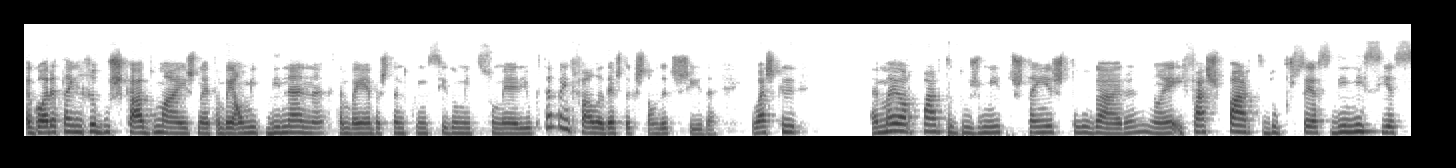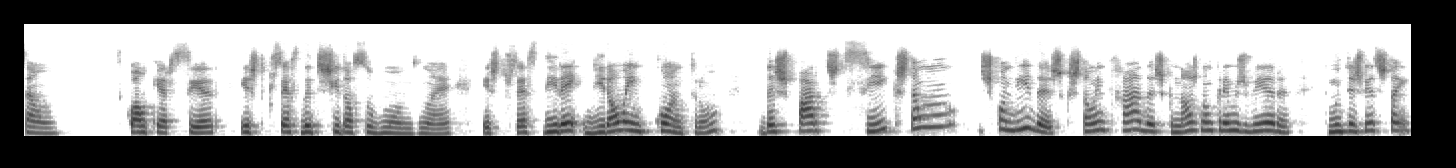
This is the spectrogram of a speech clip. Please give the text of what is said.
agora tenho rebuscado mais, não é? Também há o mito de Inanna, que também é bastante conhecido, o mito sumério, que também fala desta questão da descida. Eu acho que a maior parte dos mitos tem este lugar, não é? E faz parte do processo de iniciação de qualquer ser, este processo da descida ao submundo, não é? Este processo de ir, de ir ao encontro das partes de si que estão escondidas, que estão enterradas, que nós não queremos ver, que muitas vezes tem,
